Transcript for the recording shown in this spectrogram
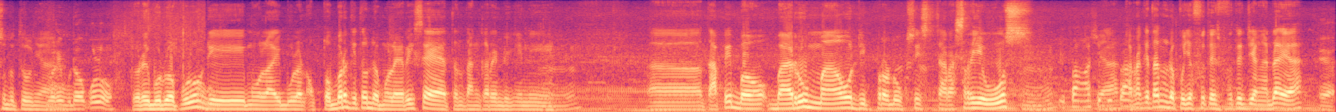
sebetulnya. 2020 2020 dimulai bulan Oktober kita udah mulai riset tentang kerending ini. Eh, tapi bau- baru mau diproduksi secara serius. Ya, karena kita udah punya footage-footage yang ada ya. ya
